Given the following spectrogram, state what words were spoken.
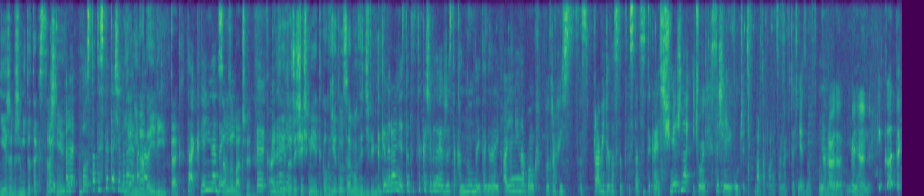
nie, że brzmi to tak strasznie... Ej, ale bo statystyka się wydaje Janina taka... Daily, tak? Tak, Janina Daily. Sam zobaczę. e, Ale nie generalnie- to, że się śmieje, tylko chodzi o to samo wydźwięk. Generalnie statystyka się wydaje, że jest taka nudna i tak dalej, a Janina Bąk potrafi sprawić, że ta stat- statystyka jest śmieszna i człowiek chce się jej uczyć. Bardzo polecam, jak ktoś nie zna. Naprawdę genialny. I kotek.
